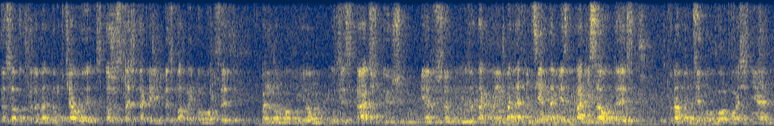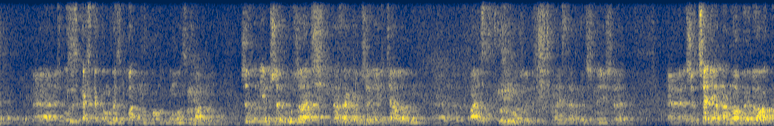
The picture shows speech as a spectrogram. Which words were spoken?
i osoby, które będą chciały skorzystać z takiej bezpłatnej pomocy, będą mogły ją uzyskać. Tu już pierwszym, że tak powiem, beneficjentem jest Pani Sołtys, która będzie mogła właśnie e, uzyskać taką bezpłatną pom- pomoc prawną. Żeby nie przedłużać, na zakończenie chciałem e, Państwu złożyć najserdeczniejsze życzenia na nowy rok.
